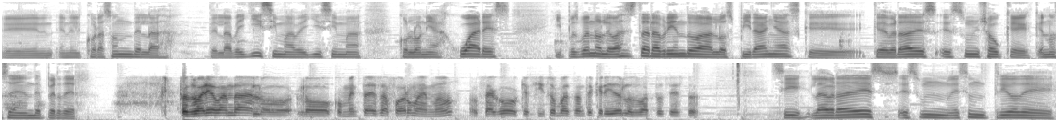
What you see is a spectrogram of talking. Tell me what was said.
eh, en, en el corazón de la de la bellísima, bellísima colonia Juárez. Y pues bueno, le vas a estar abriendo a los pirañas, que, que de verdad es, es un show que, que no se deben de perder. Pues varias bandas lo, lo comenta de esa forma, ¿no? O sea, como que sí son bastante queridos los vatos estos. Sí, la verdad es, es un, es un trío de,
